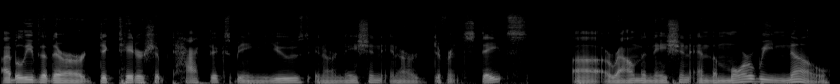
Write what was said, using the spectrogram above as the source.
I believe that there are dictatorship tactics being used in our nation, in our different states, uh, around the nation. And the more we know,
